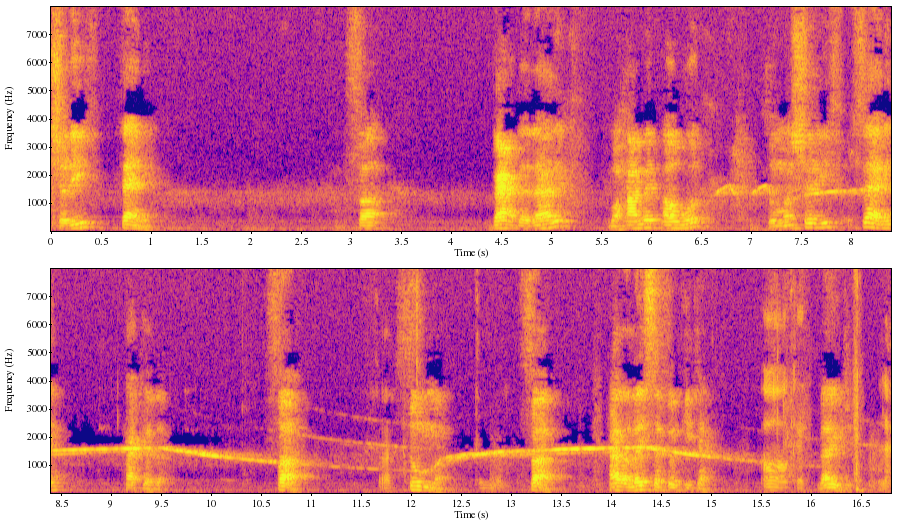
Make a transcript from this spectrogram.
شريف ثاني. فبعد ذلك محمد أول ثم الشريف ثاني. هكذا. ف. ثم. ف. هذا ليس في الكتاب. أوه أوكي. لا يوجد. لا.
